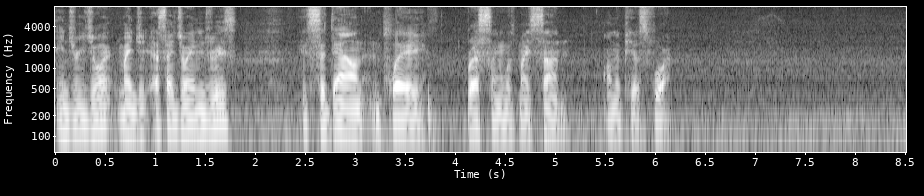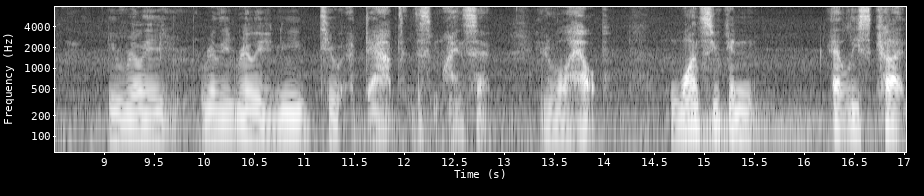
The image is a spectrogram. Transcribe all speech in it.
injury joint, my SI joint injuries, and sit down and play wrestling with my son on the PS4. You really, really, really need to adapt this mindset, and it will help. Once you can at least cut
